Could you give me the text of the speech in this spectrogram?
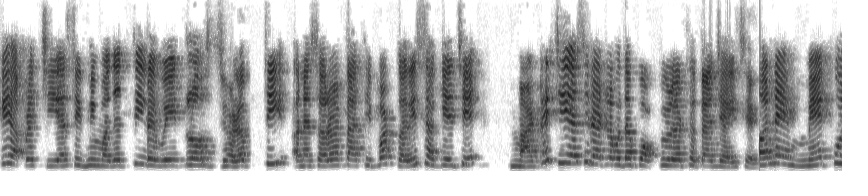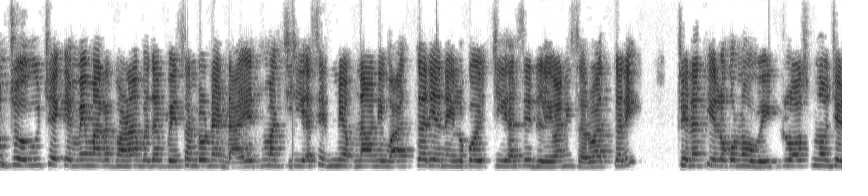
કે આપણે ચિયાસીડની મદદથી વેટ લોસ ઝડપથી અને સરળતાથી પણ કરી શકીએ છીએ. માટે ચિયાસીડ આટલા બધા પોપ્યુલર થતા જાય છે. અને મેં ખુદ જોયું છે કે મેં મારા ઘણા બધા પેશન્ટોને ડાયટમાં ચિયાસીડની અપનાવવાની વાત કરી અને એ લોકોએ ચિયા સીડ લેવાની શરૂઆત કરી. જેનાથી એ લોકોનો વેઇટ લોસ નો જે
